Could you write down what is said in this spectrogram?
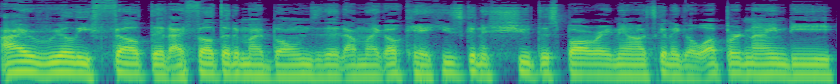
I really felt it. I felt it in my bones that I'm like, okay, he's going to shoot this ball right now. It's going to go upper 90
